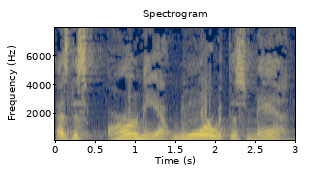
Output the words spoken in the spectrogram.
as this army at war with this man.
